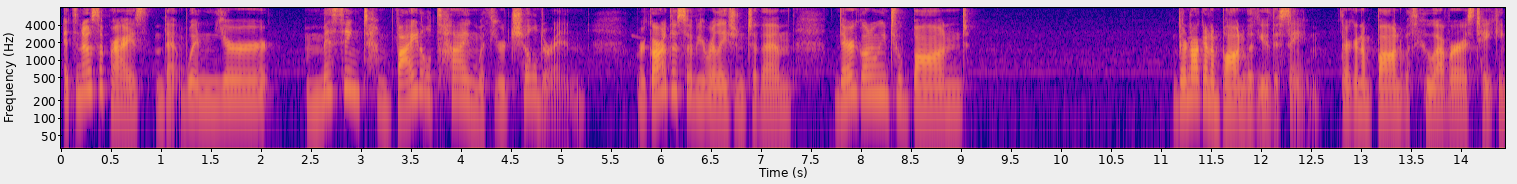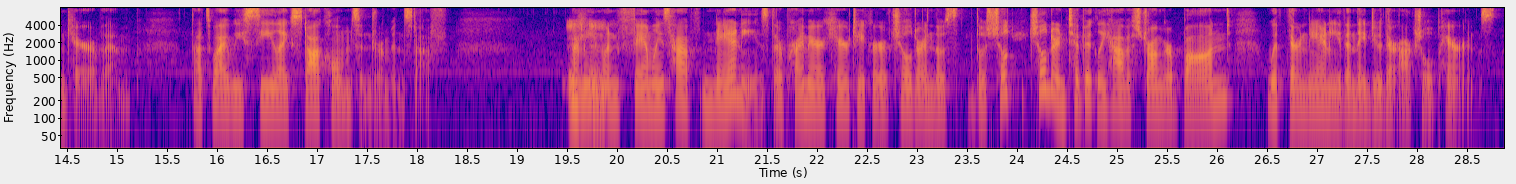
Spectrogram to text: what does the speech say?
It's no surprise that when you're missing t- vital time with your children, regardless of your relation to them, they're going to bond they're not going to bond with you the same. They're going to bond with whoever is taking care of them. That's why we see like Stockholm syndrome and stuff. I mean, mm-hmm. when families have nannies, their primary caretaker of children, those those chil- children typically have a stronger bond with their nanny than they do their actual parents.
